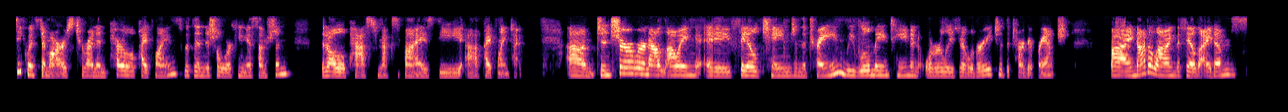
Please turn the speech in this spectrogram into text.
sequenced MRs to run in parallel pipelines with the initial working assumption that all will pass to maximize the uh, pipeline time. Um, to ensure we're not allowing a failed change in the train, we will maintain an orderly delivery to the target branch by not allowing the failed items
